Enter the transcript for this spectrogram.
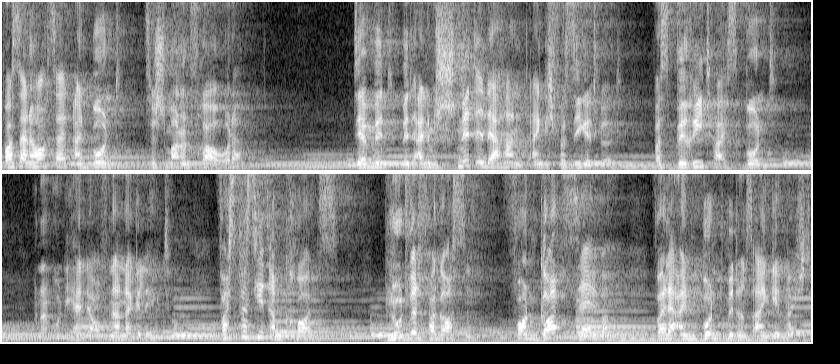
was ist eine Hochzeit? Ein Bund zwischen Mann und Frau, oder? Der mit, mit einem Schnitt in der Hand eigentlich versiegelt wird. Was Berit heißt, Bund. Und dann wurden die Hände aufeinander gelegt. Was passiert am Kreuz? Blut wird vergossen von Gott selber, weil er einen Bund mit uns eingehen möchte.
